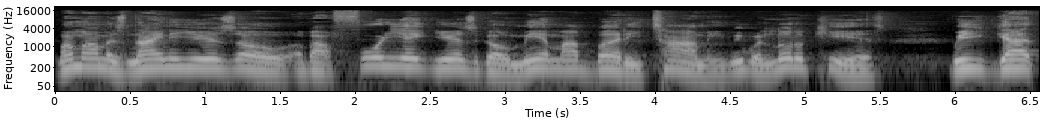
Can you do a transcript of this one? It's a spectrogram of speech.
My mom is 90 years old. About 48 years ago, me and my buddy Tommy, we were little kids. We got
